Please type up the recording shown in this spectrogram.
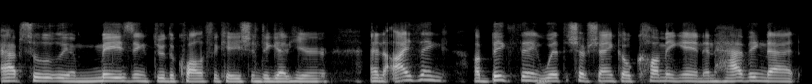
absolutely amazing through the qualification to get here, and I think a big thing with Shevchenko coming in and having that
